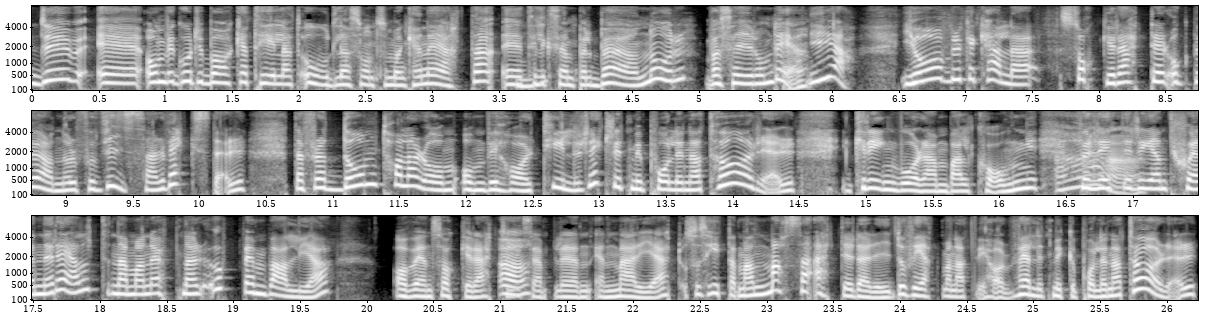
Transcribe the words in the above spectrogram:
du, eh, om vi går tillbaka till att odla sånt som man kan äta, eh, till exempel bönor, vad säger du om det? Ja, jag brukar kalla sockerärtor och bönor för visarväxter, därför att de talar om om vi har tillräckligt med pollinatörer kring våran balkong. Ah. För lite rent generellt, när man öppnar upp en balja, av en sockerärt, till Ja. exempel en, en märgärt, och så hittar man massa ärtor där i, då vet man att vi har väldigt mycket pollinatörer.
